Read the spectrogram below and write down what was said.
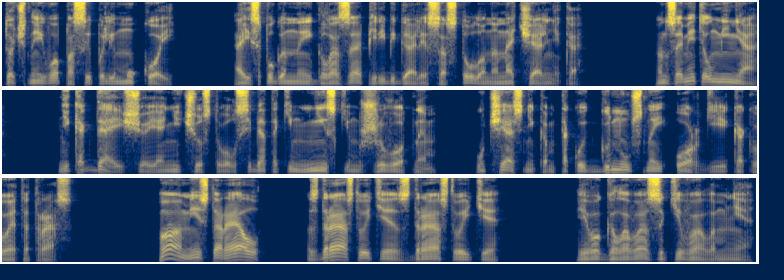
точно его посыпали мукой, а испуганные глаза перебегали со стула на начальника. Он заметил меня Никогда еще я не чувствовал себя таким низким животным, участником такой гнусной оргии, как в этот раз. «О, мистер Эл! Здравствуйте, здравствуйте!» Его голова закивала мне.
